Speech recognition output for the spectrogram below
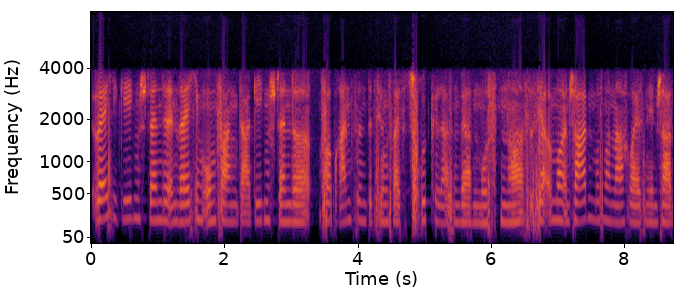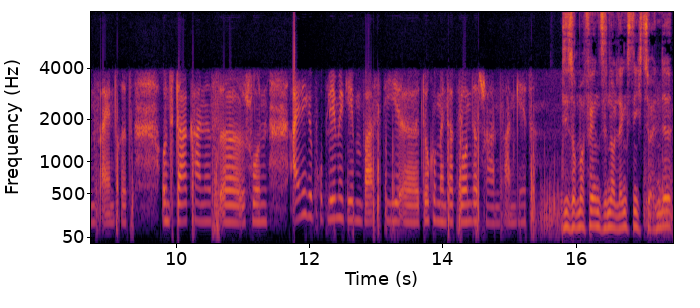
welche Gegenstände in welchem Umfang da Gegenstände verbrannt sind bzw. zurückgelassen werden mussten. Ne? Es ist ja immer ein Schaden, muss man nachweisen, den Schadenseintritt. Und da kann es äh, schon einige Probleme geben, was die äh, Dokumentation des Schadens angeht. Die Sommerferien sind noch längst nicht zu Ende.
